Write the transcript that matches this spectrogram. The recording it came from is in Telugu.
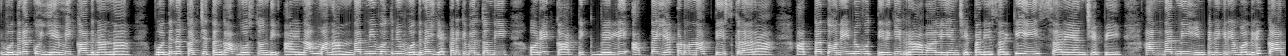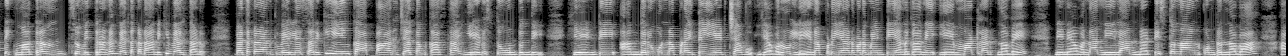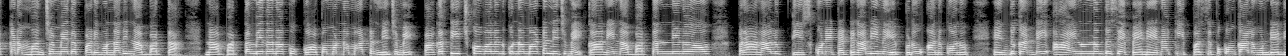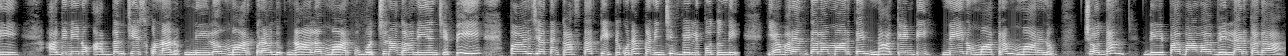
వదినకు ఏమీ కాదు నాన్న. వదిన ఖచ్చితంగా వస్తుంది. అయినా మనందరినీ వదిని వదిన ఎక్కడికి వెళ్తుంది? ఒరే కార్తిక్ వెళ్ళి అత్త ఎక్కడున్నా తీసుకురారా? అత్తతోనే నువ్వు తిరిగి రావాలి అని చెప్పనేసరికి సరే అని చెప్పి అందరినీ ఇంటి దగ్గరే వదిలి కార్తిక్ మాత్రం సుమిత్రను వెతకడానికి వెళ్తాడు. వెతకడానికి వెళ్ళేసరికి ఇంకా పారిజాతం కాస్త ఏడుస్తూ ఉంటుంది. ఏంటి? అందరూ ఉన్నప్పుడైతే ఏడ్చావు. ఎవరూ లేనప్పుడు ఏడవడం ఏంటి అనగానే ఏం మాట్లాడుతున్నావే? నేనేమన్నా నీలా నటిస్తున్నాను అనుకుంటున్నావా అక్కడ మంచం మీద పడి ఉన్నది నా భర్త. నా భర్త మీద నాకు కోపం ఉన్న మాట నిజమే. పగ తీర్చుకోవాలనుకున్న మాట నిజమే. కానీ నా భర్తను నేను ప్రాణాలు తీసుకునేటట్టుగా నేను ఎప్పుడూ అనుకోను. ఎందుకంటే ఆయన ఉన్నంతసేపేనే నాకు ఈ పసుపు కుంకాలు ఉండేది. అది నేను అర్థం చేసుకున్నాను. నీలో మార్పు రాదు. నాలో మార్పు వచ్చినా కానీ అని చెప్పి పారిజాతం కాస్త తిట్టుకుని అక్కడి నుంచి వెళ్ళిపోతుంది. ఎవరెంతలా మారితే నాకేంటి? నేను మాత్రం మారను. చూద్దాం. దీపా బావ వెళ్ళారు కదా.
